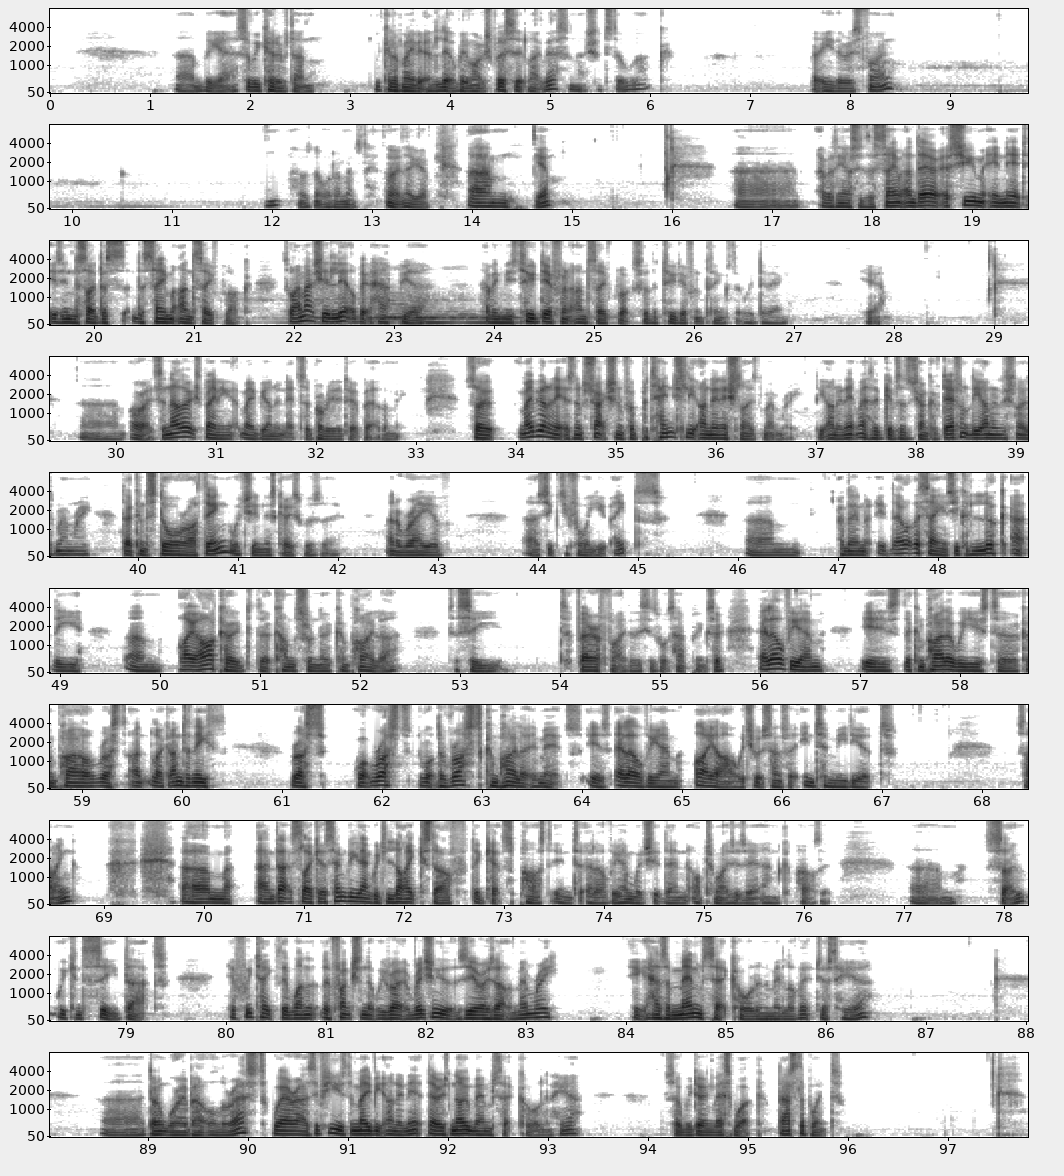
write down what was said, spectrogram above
Um, but yeah, so we could have done, we could have made it a little bit more explicit like this, and that should still work. But either is fine. Hmm, that was not what I meant to. All right, there you go. Um, yeah. Uh, everything else is the same, and there assume init is inside the, the same unsafe block. So I'm actually a little bit happier having these two different unsafe blocks for the two different things that we're doing here. Um, all right, so now they're explaining it maybe uninit, so probably they do it better than me. So maybe uninit is an abstraction for potentially uninitialized memory. The uninit method gives us a chunk of definitely uninitialized memory that can store our thing, which in this case was a, an array of uh, 64 U8s. Um, and then what they're saying is you can look at the um, IR code that comes from the compiler to see to verify that this is what's happening. So LLVM is the compiler we use to compile Rust, like underneath Rust, what Rust, what the Rust compiler emits is LLVM IR, which stands for intermediate something. um, and that's like assembly language like stuff that gets passed into LLVM, which it then optimizes it and compiles it. Um, so we can see that if we take the one, the function that we wrote originally that zeroes out the memory, it has a memset call in the middle of it, just here. Uh, don't worry about all the rest. Whereas if you use the maybe uninit, there is no memset call in here. So we're doing less work. That's the point.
